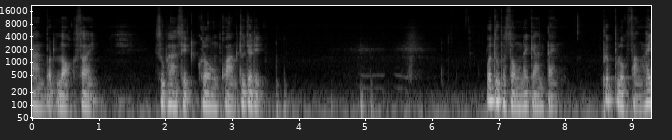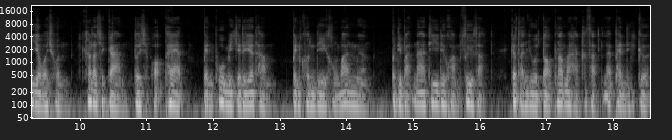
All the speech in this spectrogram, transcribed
ดารบทหลอกสร้อย สุภาษิตโครงความทุจริต วัตถุประสงค์ในการแต่ง เพื่อปลูกฝังให้เยาวชนข้าราชการโดยเฉพาะแพทย์ เป็นผู้มีจริยธรรม เป็นคนดีของบ้านเมือง ปฏิบัติหน้าที่ด้วยความซื่อสัตย์กตัญญูต่อพระมหากษัตริย์และแผ่นดินเกิด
